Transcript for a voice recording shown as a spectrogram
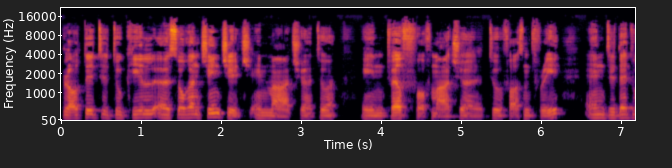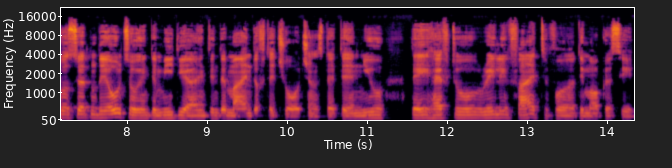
plotted to kill uh, Zoran Djindjic in March uh, to in 12th of March uh, 2003 and that was certainly also in the media and in the mind of the Georgians that they knew they have to really fight for democracy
